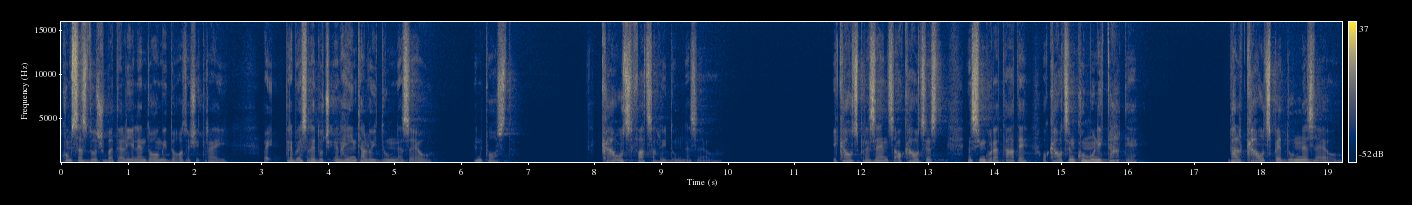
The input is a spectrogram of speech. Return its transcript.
Cum să-ți duci bătăliile în 2023? Păi, trebuie să le duci înaintea lui Dumnezeu în post. Cauți fața lui Dumnezeu. Îi cauți prezența, o cauți în, în singurătate, o cauți în comunitate, dar îl cauți pe Dumnezeu.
